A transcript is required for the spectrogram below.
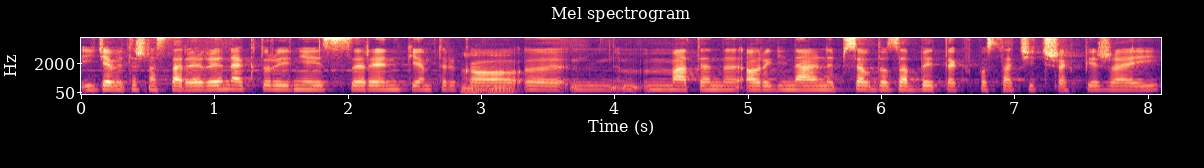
Idziemy też na stary rynek, który nie jest rynkiem, tylko mhm. ma ten oryginalny pseudozabytek w postaci trzech pierzei.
